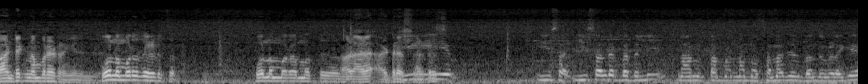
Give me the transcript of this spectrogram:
ಕಾಂಟ್ಯಾಕ್ಟ್ ನಂಬರ್ ಹೇಳಿ ಫೋನ್ ನಂಬರ್ ಅದು ಹೇಳಿ ಸರ್. ಫೋನ್ ನಂಬರ್ ಮತ್ತು ಅಡ್ರೆಸ್ ಈ ಈ ಸ ಈ ಸಂದರ್ಭದಲ್ಲಿ ನಾನು ತಮ್ಮ ನಮ್ಮ ಸಮಾಜದ ಬಂಧುಗಳಿಗೆ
